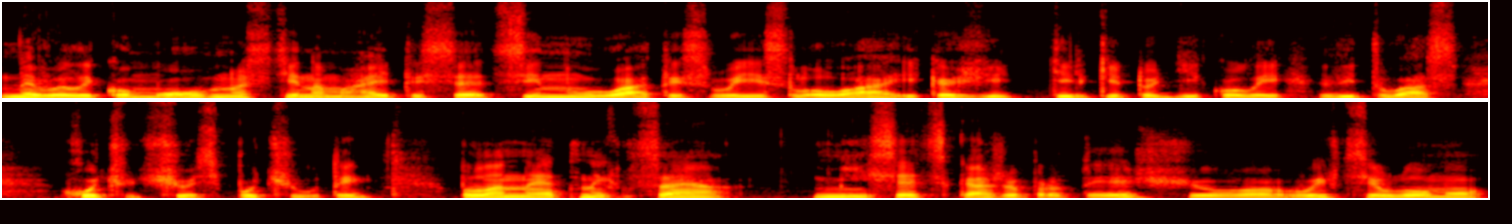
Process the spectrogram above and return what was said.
невеликомовності. Намагайтеся цінувати свої слова і кажіть тільки тоді, коли від вас хочуть щось почути. Планетник це місяць каже про те, що ви в цілому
